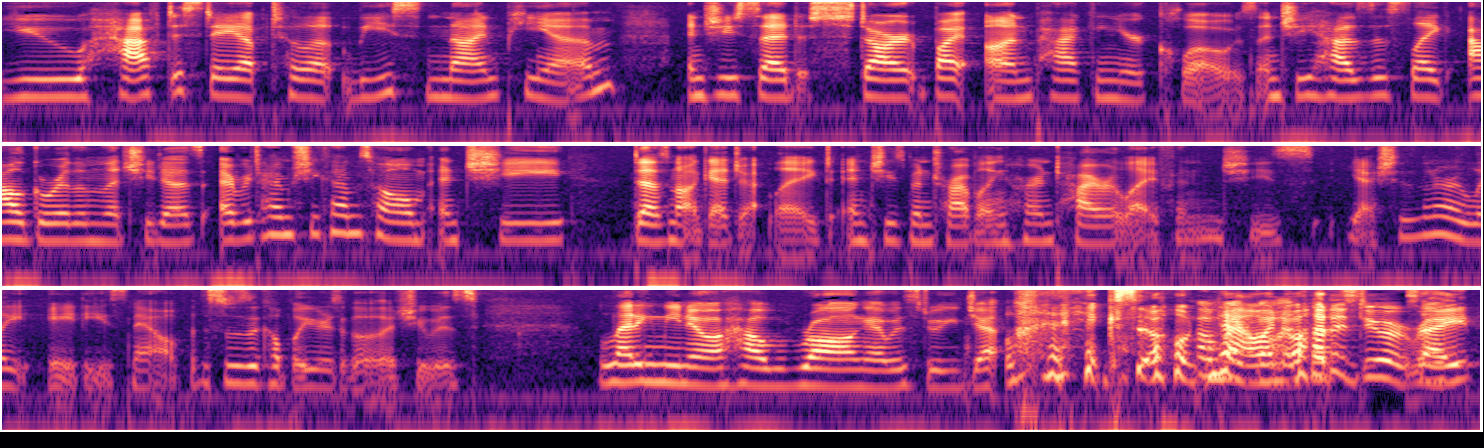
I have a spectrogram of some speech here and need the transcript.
you have to stay up till at least 9 p.m. And she said, start by unpacking your clothes. And she has this like algorithm that she does every time she comes home, and she does not get jet lagged. And she's been traveling her entire life. And she's, yeah, she's in her late 80s now. But this was a couple years ago that she was letting me know how wrong I was doing jet lag. So Oh now I know how to do it right.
